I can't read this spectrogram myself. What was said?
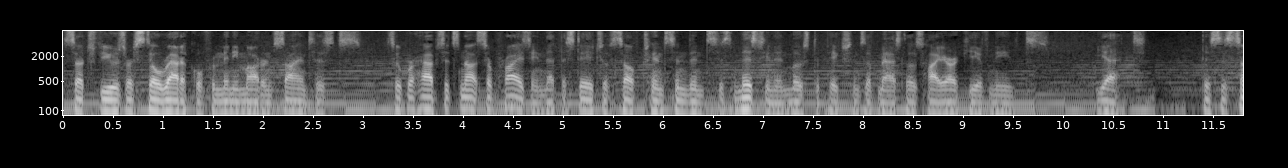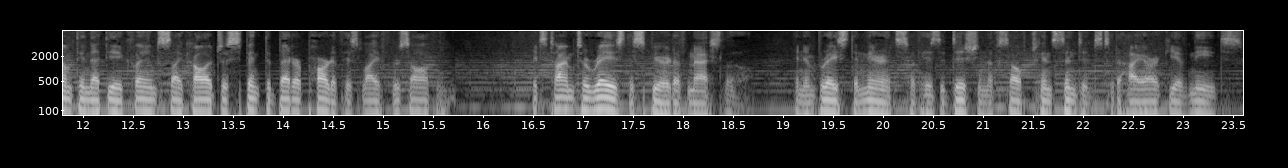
Such views are still radical for many modern scientists, so perhaps it's not surprising that the stage of self transcendence is missing in most depictions of Maslow's hierarchy of needs. Yet, this is something that the acclaimed psychologist spent the better part of his life resolving. It's time to raise the spirit of Maslow and embrace the merits of his addition of self transcendence to the hierarchy of needs,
